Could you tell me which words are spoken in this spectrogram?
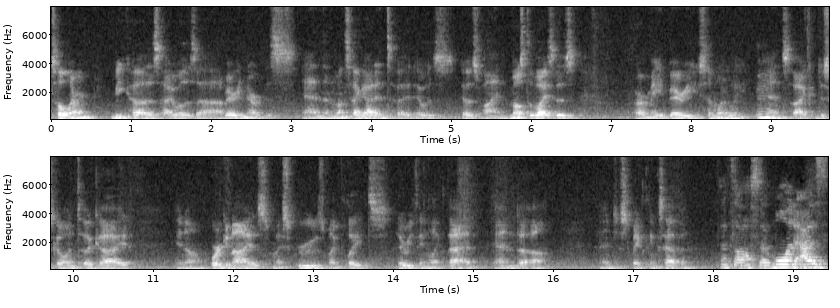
to learn because I was uh, very nervous. And then once I got into it, it was it was fine. Most devices are made very similarly, Mm. and so I could just go into a guide, you know, organize my screws, my plates, everything like that, and uh, and just make things happen. That's awesome. Well, and as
